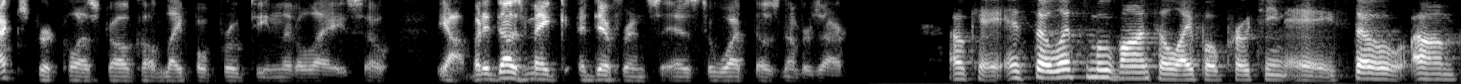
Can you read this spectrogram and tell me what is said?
extra cholesterol called lipoprotein little a. So yeah, but it does make a difference as to what those numbers are. Okay, and so let's move on to lipoprotein A. So um,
